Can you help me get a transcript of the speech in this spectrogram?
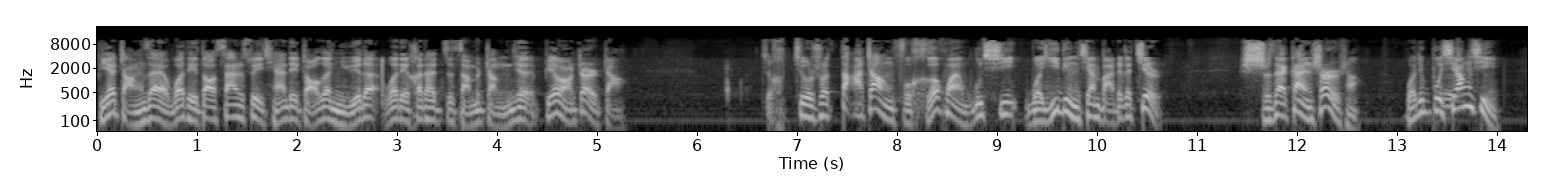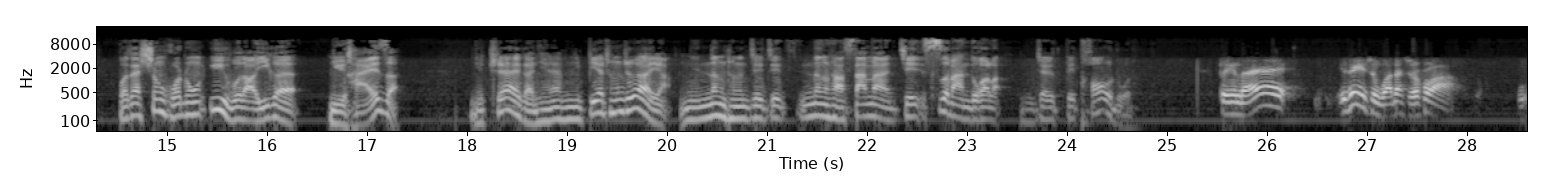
别长在我得到三十岁前得找个女的，我得和她怎怎么整去，别往这儿长。就就是说，大丈夫何患无妻？我一定先把这个劲儿使在干事儿上。我就不相信，我在生活中遇不到一个女孩子。你这个，你看你憋成这样，你弄成这这弄上三万，这四万多了，你这被套住了。本来认识我的时候啊，我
